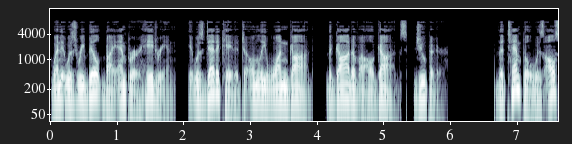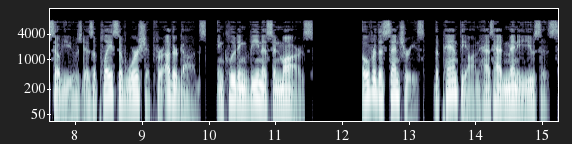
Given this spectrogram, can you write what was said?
when it was rebuilt by Emperor Hadrian, it was dedicated to only one god, the god of all gods, Jupiter. The temple was also used as a place of worship for other gods, including Venus and Mars. Over the centuries, the Pantheon has had many uses.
